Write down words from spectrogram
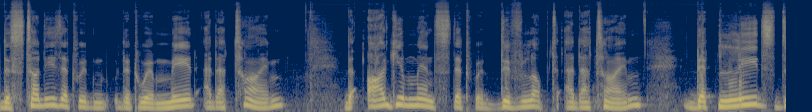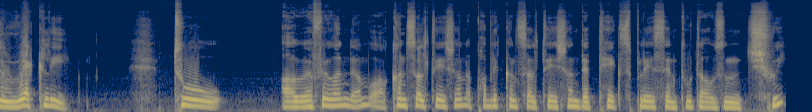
the studies that, we, that were made at that time, the arguments that were developed at that time, that leads directly to a referendum or a consultation, a public consultation that takes place in 2003.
